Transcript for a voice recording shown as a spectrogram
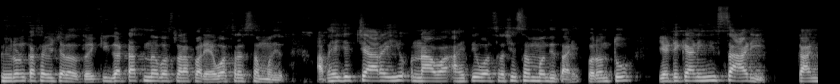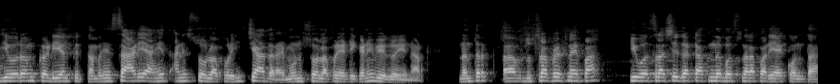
फिरून कसा विचारला जातोय की गटात न बसणारा पर्याय वस्त्राशी संबंधित. आता हे जे चारही नावं आहेत ते वस्त्राशी संबंधित आहेत. परंतु या ठिकाणी ही साडी कांजीवरम कडियल पित्तांबर हे साडी आहेत आणि सोलापूर ही चादर आहे. म्हणून सोलापूर या ठिकाणी वेगळं येणार. नंतर दुसरा प्रश्न आहे पा की वस्त्राशी गटात न बसणारा पर्याय कोणता?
